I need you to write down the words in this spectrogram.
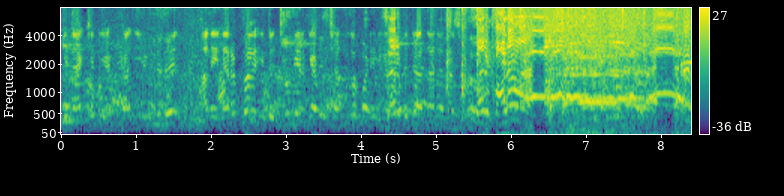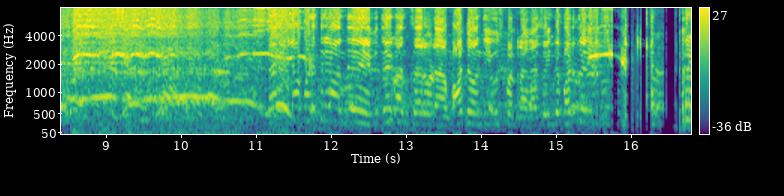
இந்த ஆக்ஷன் இருந்தது. அதை நிரப்ப இந்த ஜூனியர் கேப்டன் சண்முக பாண்டியன் நீங்க சார், வந்துட்டாரு தான் நான் சொல்றேன் சார் படம் எல்லா படத்துலயும் வந்து விஜயகாந்த் சாரோட பாட்டை வந்து யூஸ் பண்றாங்க. சோ இந்த படத்துல நீங்க யூஸ் பண்ணிருக்கீங்க இல்ல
